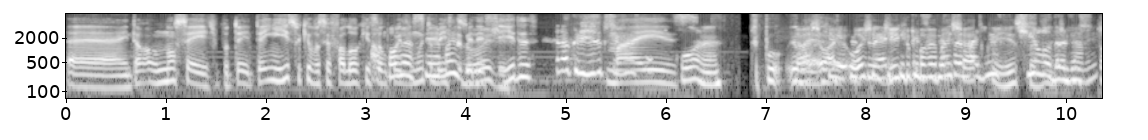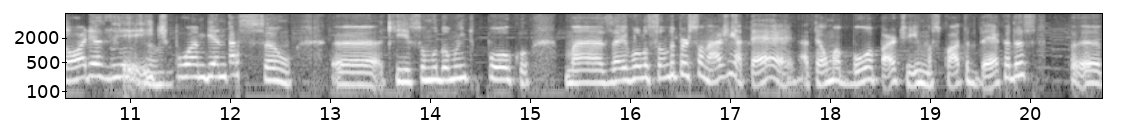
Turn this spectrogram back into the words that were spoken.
É, então, não sei, tipo, tem, tem isso que você falou que Ah, são o é coisas muito assim, é bem estabelecidas, Eu não acredito que seja mas... ficou, né? Tipo, Eu acho que hoje em dia que o povo é mais chato com o isso, estilo né? das histórias e, e, tipo, a ambientação. ah, que isso mudou muito pouco. Mas a evolução do personagem, até, até uma boa parte aí, umas quatro décadas, ah,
